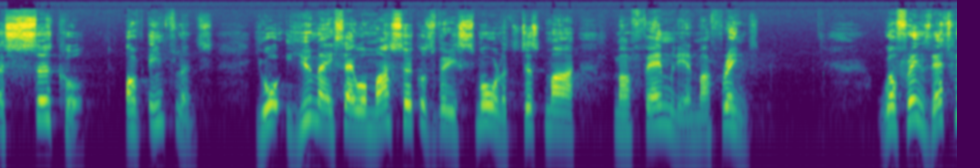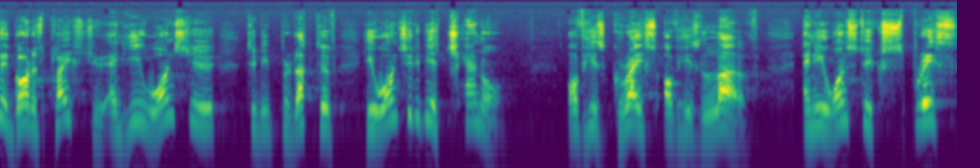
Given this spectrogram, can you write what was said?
a circle of influence. Your, you may say, well, my circle is very small. It's just my, my family and my friends. Well, friends, that's where God has placed you, and He wants you to be productive. He wants you to be a channel of His grace, of His love, and He wants to express.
